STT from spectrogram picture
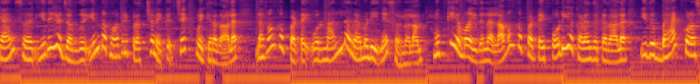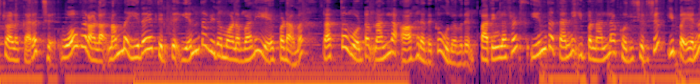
கேன்சர் இதய ஜவ்வு இந்த மாதிரி பிரச்சனைக்கு செக் வைக்கிறதால லவங்கப்பட்டை ஒரு நல்ல ரெமடினே சொல்லலாம். முக்கியமா இதுல லவங்கப்பட்டை பொடியை கலந்திருக்கதால இது பேட் கொலஸ்ட்ராலை கரைச்சு ஓவராலா நம்ம இதயத்திற்கு எந்த விதமான வலி ஏற்படாமல் ரத்த ஓட்டம் நல்லா ஆகிறதுக்கு உதவுது. பாத்தீங்களா ஃப்ரெண்ட்ஸ் இந்த தண்ணி இப்ப நல்லா கொதிச்சிருச்சு. இப்ப என்ன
